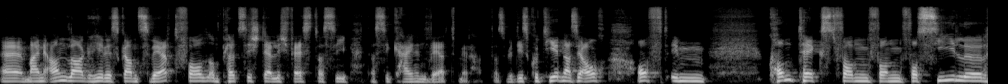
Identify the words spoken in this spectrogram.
äh, meine Anlage hier ist ganz wertvoll und plötzlich stelle ich fest, dass sie, dass sie keinen Wert mehr hat. Also wir diskutieren das ja auch oft im Kontext von, von fossiler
